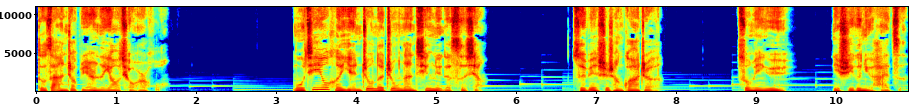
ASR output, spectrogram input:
都在按照别人的要求而活。母亲有很严重的重男轻女的思想，嘴边时常挂着“苏明玉，你是一个女孩子”。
